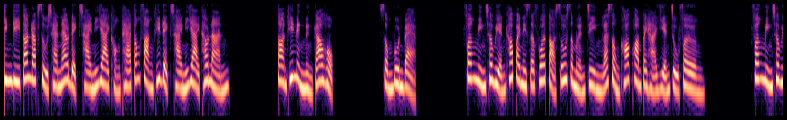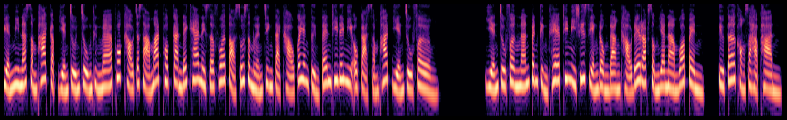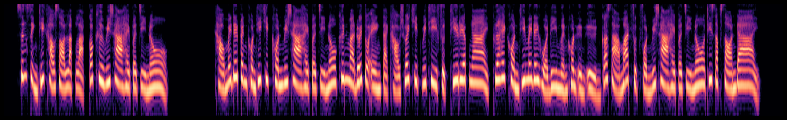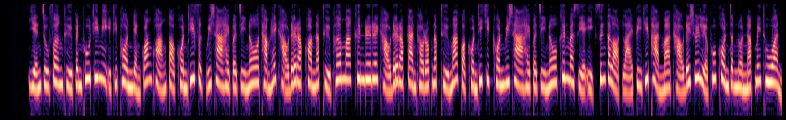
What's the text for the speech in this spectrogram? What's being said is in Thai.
ยินดีต้อนรับสู่ช anel เด็กชายนิยายของแท้ต้องฟังที่เด็กชายนิยายเท่านั้น ตอนที่ 1196 สมบูรณ์แบบ เฟิงหมิงเฉวียนเข้าไปในเซิร์ฟเวอร์ต่อสู้เสมือนจริง และส่งข้อความไปหาเหยียนจูเฟิง เฟิงหมิงเฉวียนมีนัดสัมภาษณ์กับเหยียนจูนจูงถึงแม้พวกเขาจะสามารถพบกันได้แค่ในเซิร์ฟเวอร์ต่อสู้เสมือนจริง แต่เขาก็ยังตื่นเต้นที่ได้มีโอกาสสัมภาษณ์เหยียนจูเฟิงเหยียนจูเฟิงนั้นเป็นกึ่งเทพที่มีชื่อเสียงโด่งดังเขาได้รับสมญานามว่าเป็น ติวเตอร์ของสหพันธ์ ซึ่งสิ่งที่เขาสอนหลักๆ ก็คือวิชาไฮเปอร์จีโนเขาไม่ได้เป็นคนที่คิดค้นวิชาไฮเปอร์จีโนขึ้นมาด้วยตัวเอง แต่เขาช่วยคิดวิธีฝึกที่เรียบง่าย เพื่อให้คนที่ไม่ได้หัวดีเหมือนคนอื่นๆ ก็สามารถฝึกฝนวิชาไฮเปอร์จีโนที่ซับซ้อนได้ เหยียนจูเฟิงถือเป็นผู้ที่มีอิทธิพลอย่างกว้างขวางต่อคนที่ฝึกวิชาไฮเปอร์จีโนทำให้เขาได้รับความนับถือเพิ่มมากขึ้นเรื่อยๆ เขาได้รับการเคารพนับถือมากกว่าคนที่คิดค้นวิชาไฮเปอร์จีโนขึ้นมาเสียอีก ซึ่งตลอดหลายปีที่ผ่านมาเขาได้ช่วยเหลือผู้คนจำนวนนับไม่ถ้วน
